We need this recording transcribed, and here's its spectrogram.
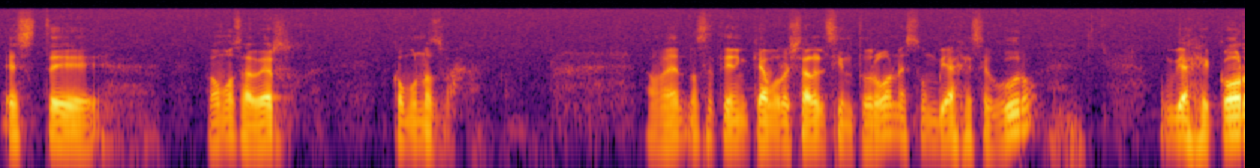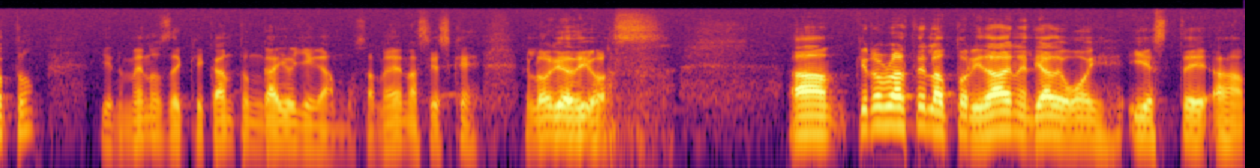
este, vamos a ver cómo nos va. Amén. No se tienen que abrochar el cinturón, es un viaje seguro, un viaje corto y en menos de que cante un gallo llegamos. Amén. Así es que, gloria a Dios. Ah, quiero hablarte de la autoridad en el día de hoy y, este, ah,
